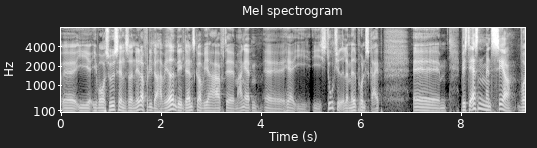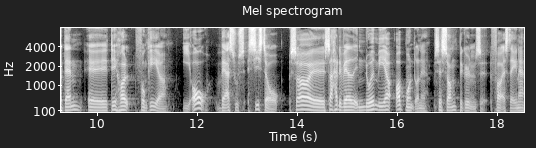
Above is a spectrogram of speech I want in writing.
øh, i, i vores udsendelser, netop fordi der har været en del danskere, og vi har haft øh, mange af dem øh, her i, i studiet, eller med på en Skype. Øh, hvis det er sådan, man ser, hvordan øh, det hold fungerer i år versus sidste år, så, øh, så har det været en noget mere opmuntrende sæsonbegyndelse for Astana.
